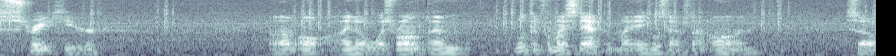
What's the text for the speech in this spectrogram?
straight here. Um, oh, I know what's wrong. I'm looking for my snap, but my angle snap's not on. So,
